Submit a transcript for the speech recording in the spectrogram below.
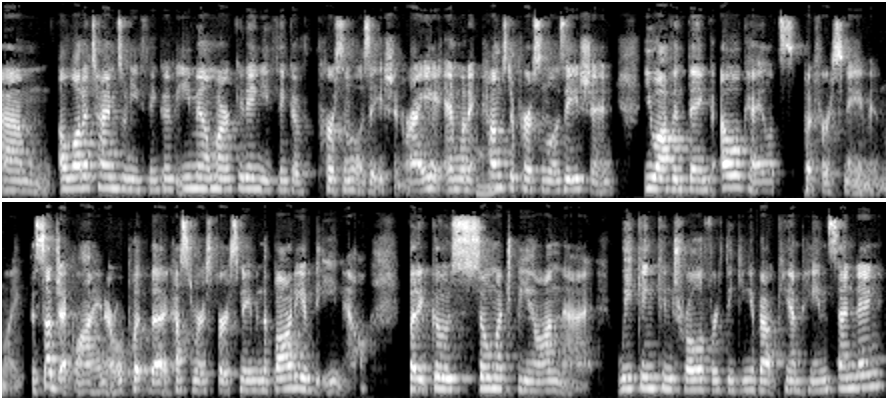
um, a lot of times when you think of email marketing, you think of personalization, right? And when it mm-hmm. comes to personalization, you often think, oh, okay, let's put first name in like the subject line, or we'll put the customer's first name in the body of the email. But it goes so much beyond that. We can control if we're thinking about campaign sending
